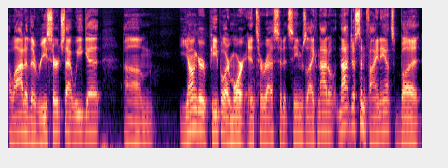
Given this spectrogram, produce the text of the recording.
a lot of the research that we get. Um, younger people are more interested. It seems like not not just in finance, but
